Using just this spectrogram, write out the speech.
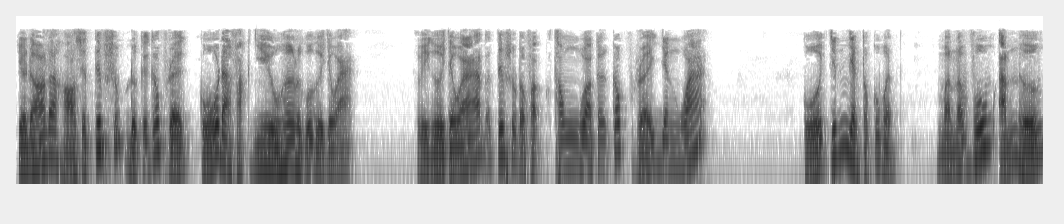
Do đó đó, họ sẽ tiếp xúc được cái gốc rễ của đạo phật nhiều hơn là của người châu á. Vì người châu á đã tiếp xúc đạo phật thông qua cái gốc rễ văn hóa của chính dân tộc của mình, mà nó vốn ảnh hưởng,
